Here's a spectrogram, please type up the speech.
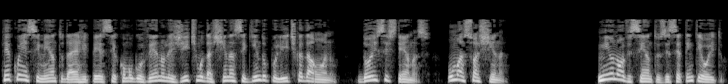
Reconhecimento da RPC como governo legítimo da China seguindo política da ONU. Dois sistemas. Uma só China. 1978.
